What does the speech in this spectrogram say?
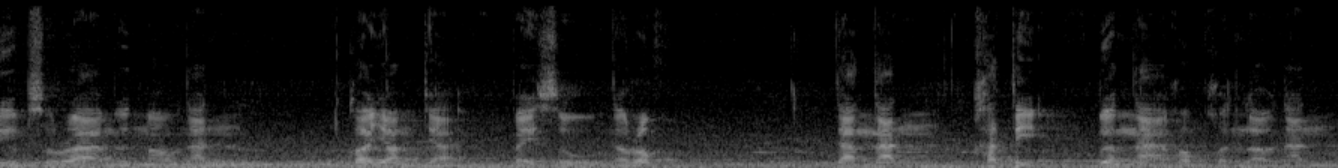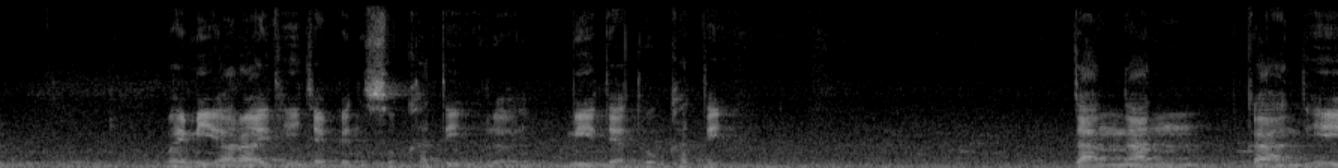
ดื่มสุรามึนเมานั้น ก็ย่อมจะไปสู่นรก ดังนั้นคติ บื้องหน้าของคนเหล่านั้น ไม่มีอะไรที่จะเป็นสุขคติเลย มีแต่ทุกขติ ดังนั้นการที่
